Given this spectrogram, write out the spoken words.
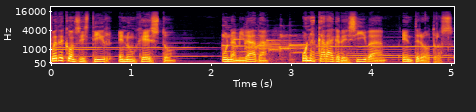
Puede consistir en un gesto, una mirada, una cara agresiva, entre otros.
